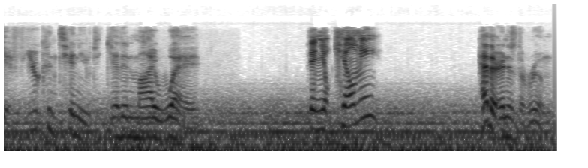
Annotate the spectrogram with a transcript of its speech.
If you continue to get in my way. Then you'll kill me? Heather enters the room.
